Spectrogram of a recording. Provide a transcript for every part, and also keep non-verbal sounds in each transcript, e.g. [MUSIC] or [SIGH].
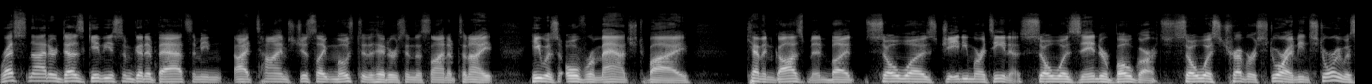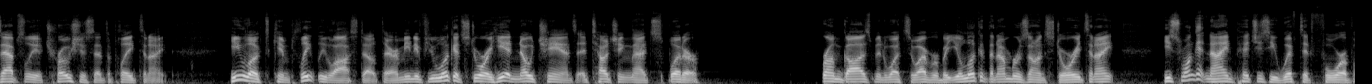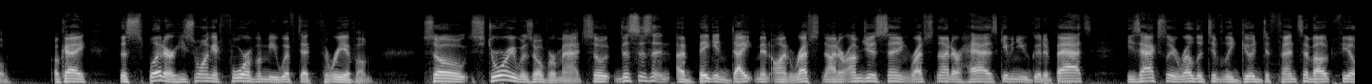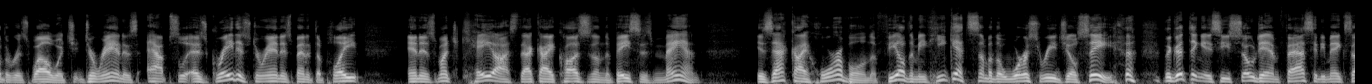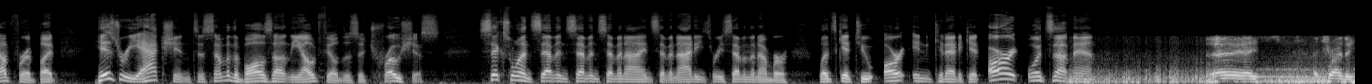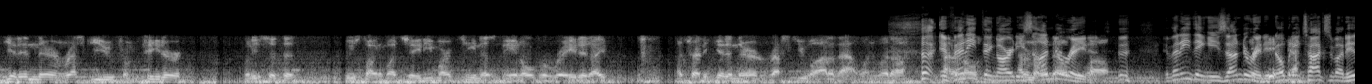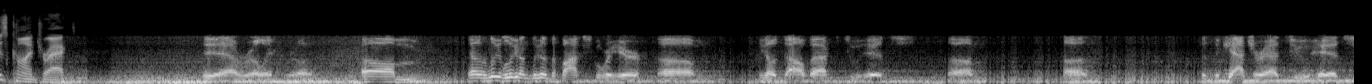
Refsnyder does give you some good at bats. I mean, at times, just like most of the hitters in this lineup tonight, he was overmatched by Kevin Gausman, but so was JD Martinez, so was Xander Bogaerts, so was Trevor Story. I mean, Story was absolutely atrocious at the plate tonight. He looked completely lost out there. I mean, if you look at Story, he had no chance at touching that splitter from Gausman whatsoever. But you look at the numbers on Story tonight, he swung at nine pitches, he whiffed at four of them. Okay? The splitter, he swung at four of them, he whiffed at three of them. So Story was overmatched. So this isn't a big indictment on Refsnyder. I'm just saying Refsnyder has given you good at bats. He's actually a relatively good defensive outfielder as well, which Duran is absolutely as great as Duran has been at the plate and as much chaos that guy causes on the bases. Man, is that guy horrible in the field? I mean, he gets some of the worst reads you'll see. [LAUGHS] the good thing is he's so damn fast that he makes up for it, but his reaction to some of the balls out in the outfield is atrocious. 617 779 7937, the number. Let's get to Art in Connecticut. Art, what's up, man? Hey, I, I tried to get in there and rescue you from Peter when he said that he was talking about JD Martinez being overrated. I I tried to get in there and rescue out of that one, but uh, [LAUGHS] if anything, know, Art, he's underrated. [LAUGHS] If anything, he's underrated. Nobody talks about his contract. Yeah, really, really. Um, now look, look at look at the box score here. Um, you know, Dalbec two hits. Um, uh, the, the catcher had two hits,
